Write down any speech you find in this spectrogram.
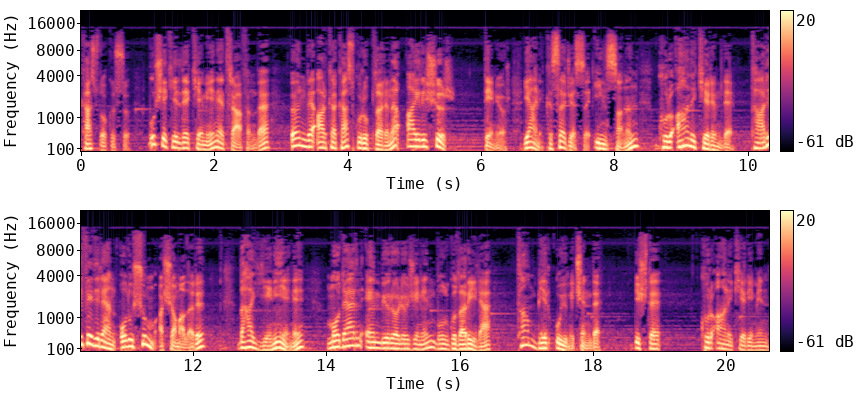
Kas dokusu bu şekilde kemiğin etrafında ön ve arka kas gruplarına ayrışır deniyor. Yani kısacası insanın Kur'an-ı Kerim'de tarif edilen oluşum aşamaları daha yeni yeni modern embriyolojinin bulgularıyla tam bir uyum içinde. İşte Kur'an-ı Kerim'in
